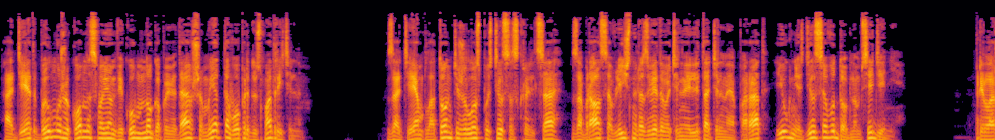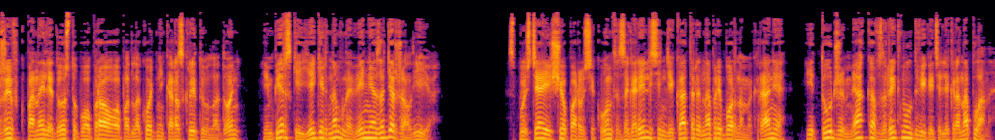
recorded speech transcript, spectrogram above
А дед был мужиком на своем веку много повидавшим и оттого предусмотрительным. Затем Платон тяжело спустился с крыльца, забрался в личный разведывательный летательный аппарат и угнездился в удобном сиденье. Приложив к панели доступа у правого подлокотника раскрытую ладонь, имперский егерь на мгновение задержал ее. Спустя еще пару секунд загорелись индикаторы на приборном экране, и тут же мягко взрыкнул двигатель экраноплана.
